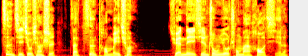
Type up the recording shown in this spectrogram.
自己就像是在自讨没趣儿，却内心中又充满好奇了。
